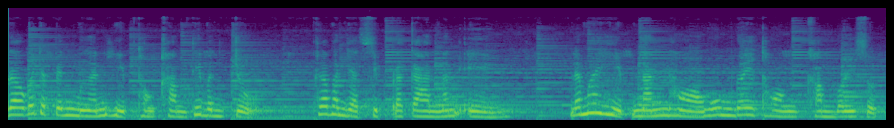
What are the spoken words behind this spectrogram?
เราก็จะเป็นเหมือนหีบทองคำที่บรรจุ พระบัญญัติสิบประการนั่นเอง และเมื่อหีบนั้นห่อหุ้มด้วยทองคำบริสุทธิ์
